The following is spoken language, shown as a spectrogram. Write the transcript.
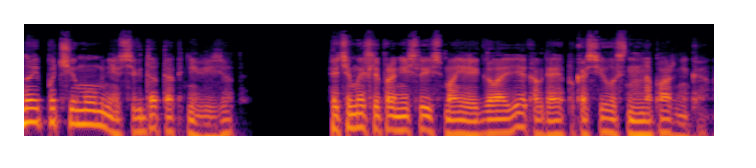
Ну и почему мне всегда так не везет?» Эти мысли пронеслись в моей голове, когда я покосилась на напарника.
